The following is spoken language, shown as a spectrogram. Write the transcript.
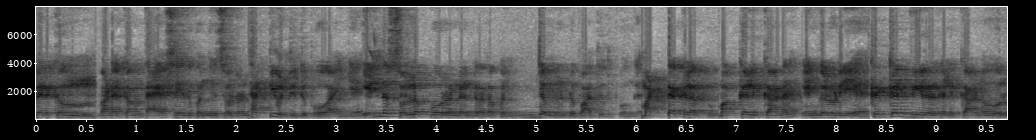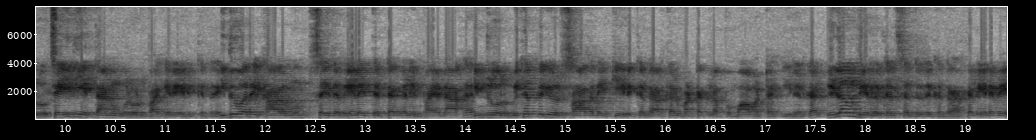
பேருக்கும் வணக்கம். தயவு செய்து கொஞ்சம் சொல்றேன். தட்டி விட்டுட்டு போவாங்க என்ன சொல்ல போறேன்றத கொஞ்சம் நின்று பார்த்துட்டு போங்க. மட்டக்கிழப்பு மக்களுக்கான எங்களுடைய கிரிக்கெட் வீரர்களுக்கான ஒரு செய்தியைத்தான் உங்களோடு பகிர இருக்கின்றேன். இதுவரை காலமும் செய்த வேலை திட்டங்களின் பயனாக இன்று ஒரு மிகப்பெரிய ஒரு சாதனைக்கு இருக்கின்றார்கள் மட்டக்கிழப்பு மாவட்ட வீரர்கள். இளம் வீரர்கள் சென்றிருக்கின்றார்கள். எனவே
